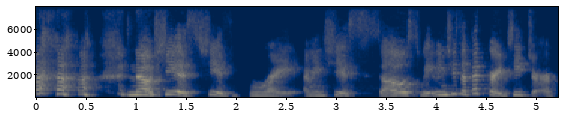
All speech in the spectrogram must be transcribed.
no, she is she is great. I mean, she is so sweet. I mean, she's a fifth grade teacher.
